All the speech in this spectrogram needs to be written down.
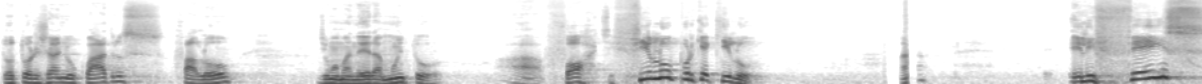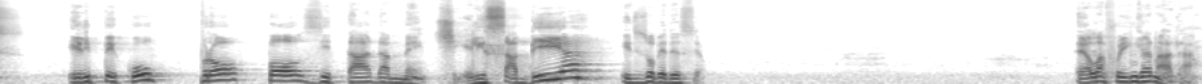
Dr. Jânio Quadros falou de uma maneira muito uh, forte, filo porque quilo. Ele fez, ele pecou propositadamente. Ele sabia e desobedeceu. Ela foi enganada.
